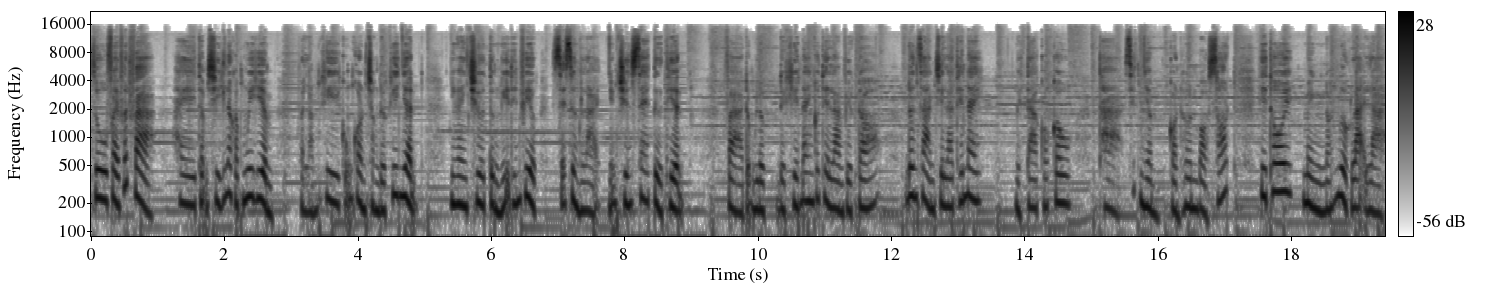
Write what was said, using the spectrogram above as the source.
dù phải vất vả hay thậm chí là gặp nguy hiểm và lắm khi cũng còn chẳng được ghi nhận, nhưng anh chưa từng nghĩ đến việc sẽ dừng lại những chuyến xe từ thiện. Và động lực để khiến anh có thể làm việc đó đơn giản chỉ là thế này. Người ta có câu thà giết nhầm còn hơn bỏ sót thì thôi, mình nói ngược lại là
